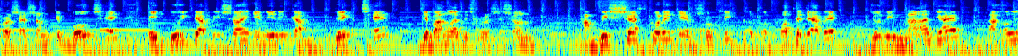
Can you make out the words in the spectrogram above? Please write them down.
প্রশাসনকে বলছে, এই দুইটা বিষয় আমেরিকা দেখছে যে বাংলাদেশ প্রশাসন বিশ্বাস করে যে সঠিক পথে যাবে। যদি না যায় তাহলে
